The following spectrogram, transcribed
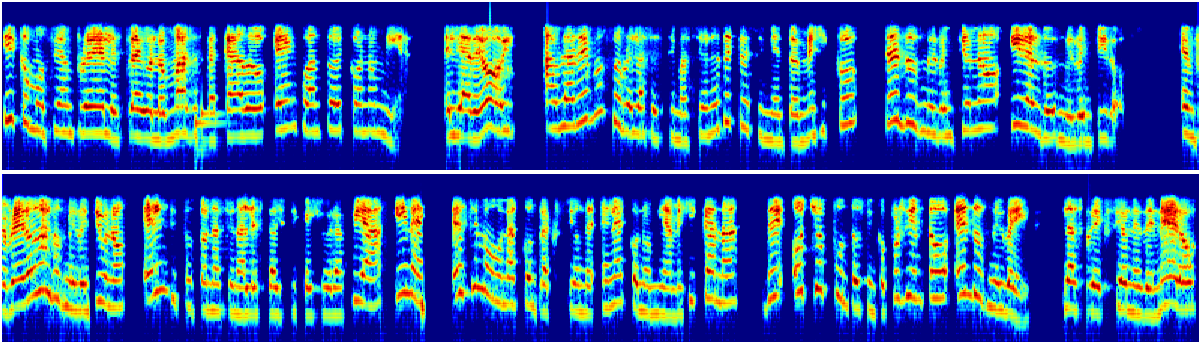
y como siempre les traigo lo más destacado en cuanto a economía. El día de hoy hablaremos sobre las estimaciones de crecimiento en México del 2021 y del 2022. En febrero del 2021, el Instituto Nacional de Estadística y Geografía, INE, estimó una contracción en la economía mexicana de 8.5% en 2020. Las proyecciones de enero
